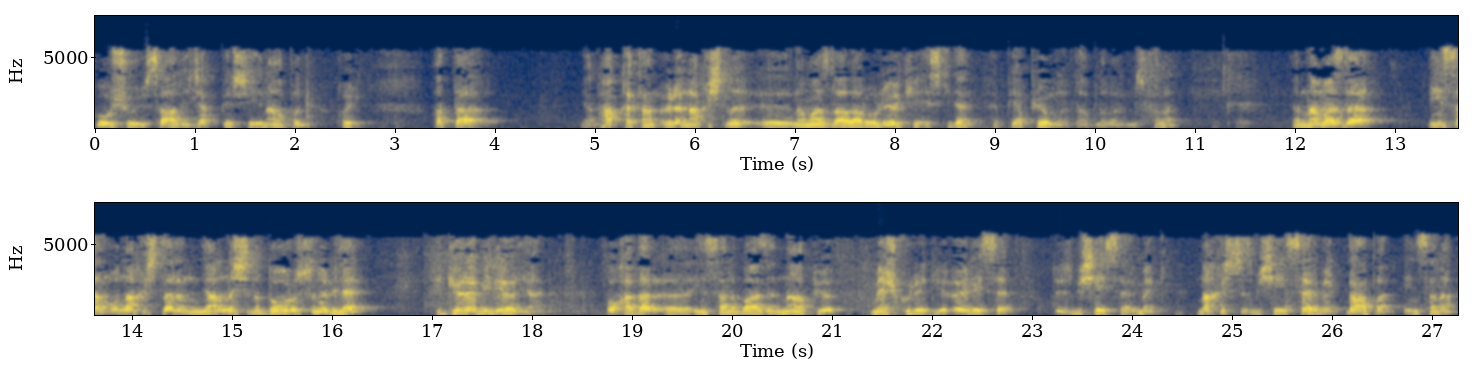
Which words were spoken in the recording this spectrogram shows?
Huşuyu sağlayacak bir şeyi ne yapın? Koyun. Hatta yani hakikaten öyle nakışlı e, namazlar oluyor ki eskiden hep yapıyorlardı ablalarımız falan. Yani namazda insan o nakışların yanlışını, doğrusunu bile görebiliyor yani. O kadar e, insanı bazen ne yapıyor? Meşgul ediyor. Öyleyse düz bir şey sermek, nakışsız bir şeyi sermek ne yapar? İnsana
